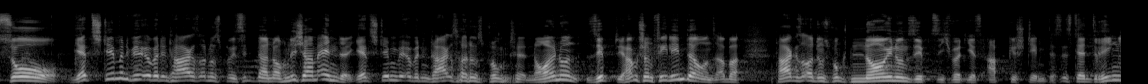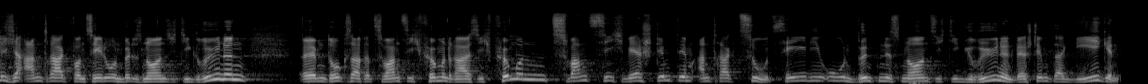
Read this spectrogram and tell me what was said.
So, jetzt stimmen wir über den Tagesordnungspunkt. Wir sind da noch nicht am Ende. Jetzt stimmen wir über den Tagesordnungspunkt 79. Wir haben schon viel hinter uns, aber Tagesordnungspunkt 79 wird jetzt abgestimmt. Das ist der Dringliche Antrag von CDU und BÜNDNIS 90 die GRÜNEN Drucksache 20 3525. Wer stimmt dem Antrag zu? CDU und BÜNDNIS 90 die GRÜNEN. Wer stimmt dagegen?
